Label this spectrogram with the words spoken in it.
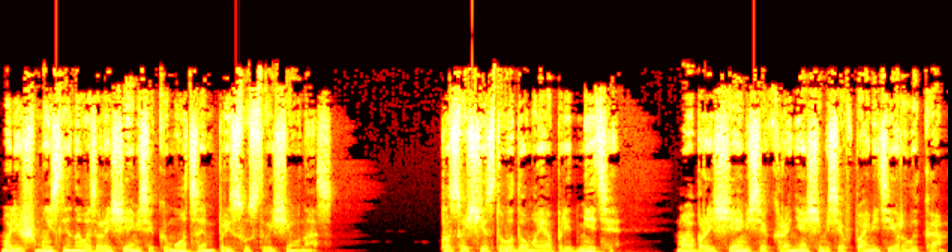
мы лишь мысленно возвращаемся к эмоциям, присутствующим в нас. По существу, думая о предмете, мы обращаемся к хранящимся в памяти ярлыкам.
